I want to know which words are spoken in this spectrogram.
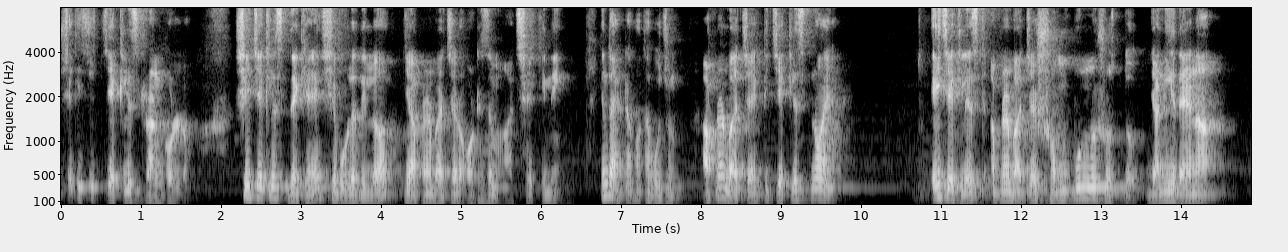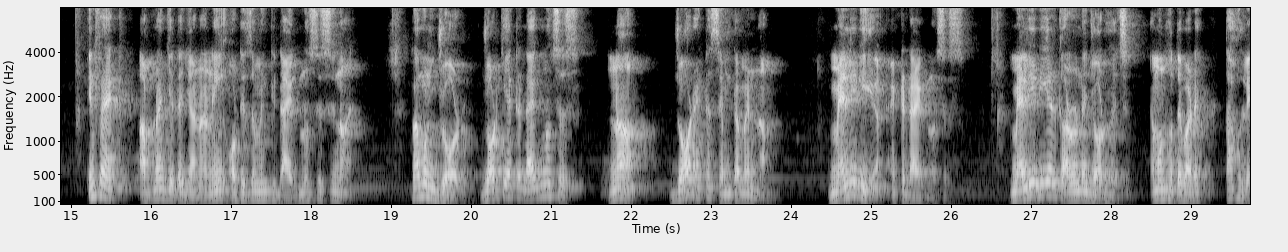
সে কিছু চেকলিস্ট রান করল। সেই চেকলিস্ট দেখে সে বলে দিল যে, আপনার বাচ্চার অটিজম আছে কি নেই? কিন্তু একটা কথা বুঝুন, আপনার বাচ্চা একটি চেকলিস্ট নয়। এই চেকলিস্ট আপনার বাচ্চার সম্পূর্ণ সুস্থ, জানিয়ে দেয় না। ইনফ্যাক্ট আপনার যেটা জানা নেই অটিজম একটি ডায়াগনোসিসই নয়। ভাবুন, জ্বর জ্বর কি একটা ডায়াগনোসিস না, জ্বর একটা সিমটমের নাম। ম্যালেরিয়া একটা ডায়াগনোসিস ম্যালেরিয়ার কারণে জ্বর হয়েছে। এমন হতে পারে। তাহলে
